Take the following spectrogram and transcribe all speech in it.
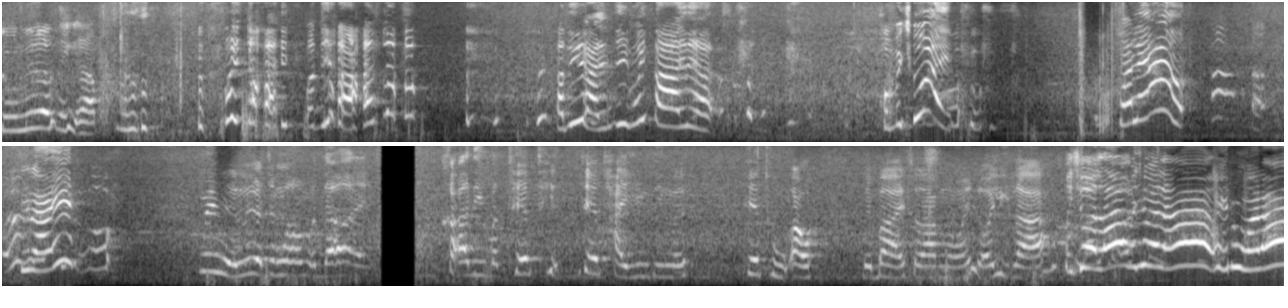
ดูเลือดสิครับๆไม่ตายปฏิหารย์ปฏิหารย์จริงๆไม่ตายเนี่ย ผมไปช่วย มาแล้วที่ไหน ไม่เหลือเลือดจึงรอดมาได้ข้าดีมันเทพเทพเทพไทยจริงๆเลย เทพถูเอาบายบายสลามน้อยร้อยลีลาไปช่วยแล้วไปช่วยแล้วเห็นหัวแล้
